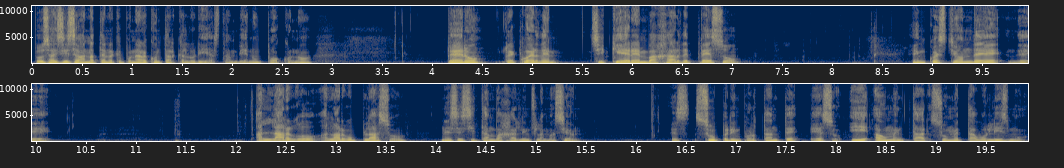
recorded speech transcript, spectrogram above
pues ahí sí se van a tener que poner a contar calorías también un poco, ¿no? Pero recuerden, si quieren bajar de peso en cuestión de, a, largo, a largo plazo, necesitan bajar la inflamación. Es súper importante eso y aumentar su metabolismo.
